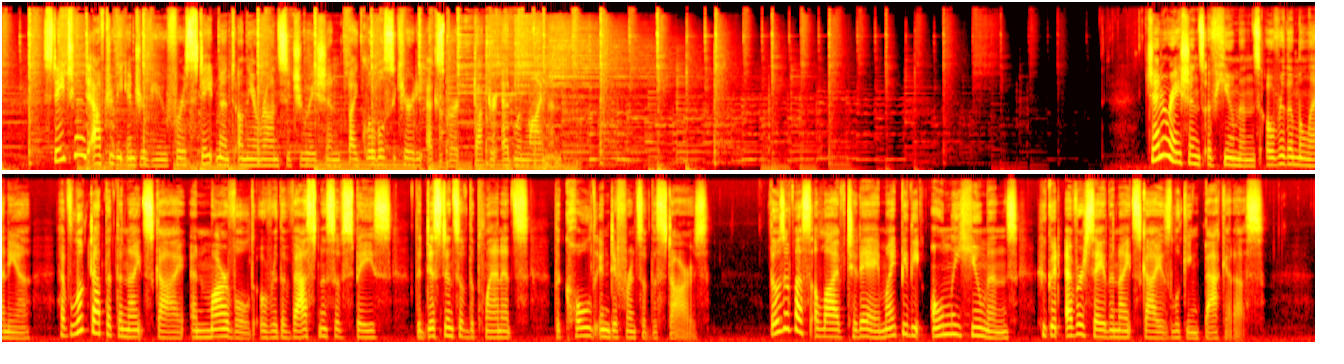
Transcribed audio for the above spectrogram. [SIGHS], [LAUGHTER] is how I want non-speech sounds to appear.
Stay tuned after the interview for a statement on the Iran situation by global security expert Dr. Edwin Lyman. Generations of humans over the millennia have looked up at the night sky and marveled over the vastness of space, the distance of the planets, the cold indifference of the stars. Those of us alive today might be the only humans who could ever say the night sky is looking back at us.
